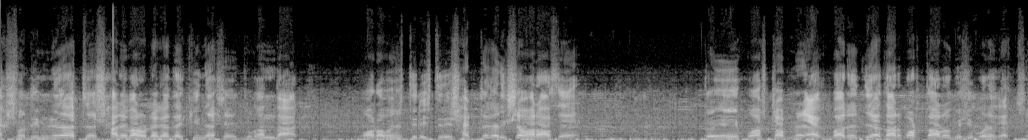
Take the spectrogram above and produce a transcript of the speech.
একশো ডিম নিয়ে যাচ্ছে সাড়ে বারো টাকাতে কিনে আসে দোকানদার। অবশ্যই তিরিশ তিরিশ, ষাট টাকা রিক্সা ভাড়া আছে। তো এই কষ্ট আপনার একবারে দিয়ে তারপর তো আরও বেশি পড়ে যাচ্ছে।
